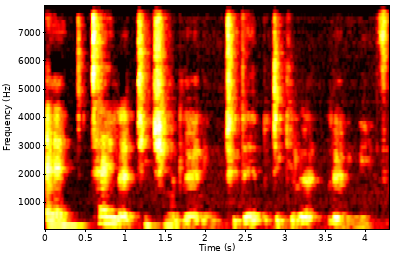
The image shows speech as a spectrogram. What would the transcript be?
and tailor teaching and learning to their particular learning needs?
